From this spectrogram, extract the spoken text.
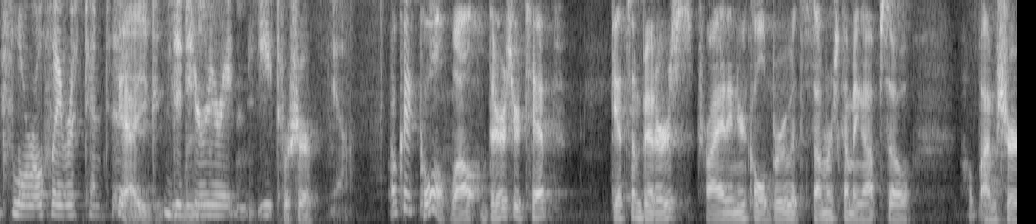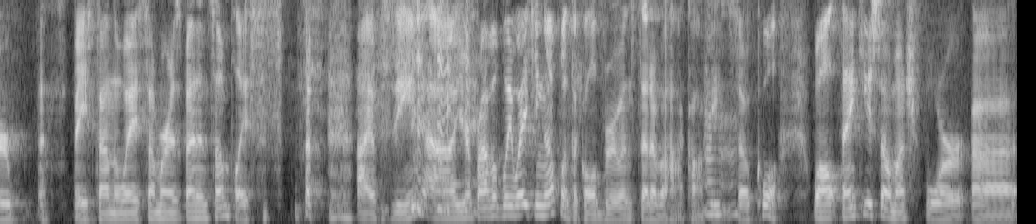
floral flavors tend to yeah, you deteriorate and heat. For sure. Yeah. Okay, cool. Well, there's your tip. Get some bitters. Try it in your cold brew. It's summer's coming up, so I'm sure based on the way summer has been in some places I've seen, uh, you're probably waking up with a cold brew instead of a hot coffee. Mm-hmm. So cool. Well, thank you so much for uh,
